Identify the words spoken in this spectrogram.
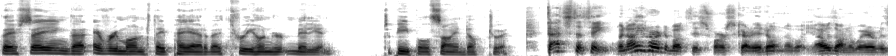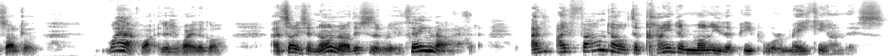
They're saying that every month they pay out about 300 million to people signed up to it. That's the thing. When I heard about this first, Gary, I don't know about you, I was unaware of this until, well, a little while ago. And somebody said, no, no, this is a real thing now. And I found out the kind of money that people were making on this.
